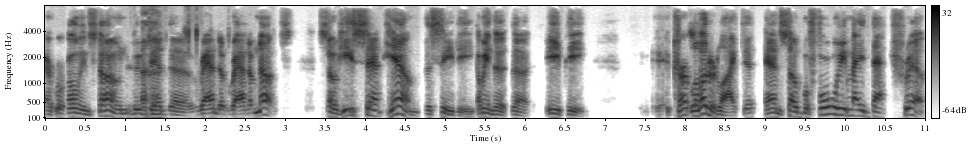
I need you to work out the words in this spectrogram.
at Rolling Stone, who Uh-huh. did the random random notes. So he sent him the CD. I mean the the EP. Kurt Loder liked it, and so before we made that trip,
